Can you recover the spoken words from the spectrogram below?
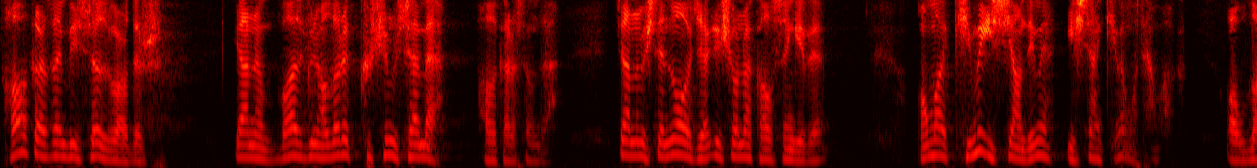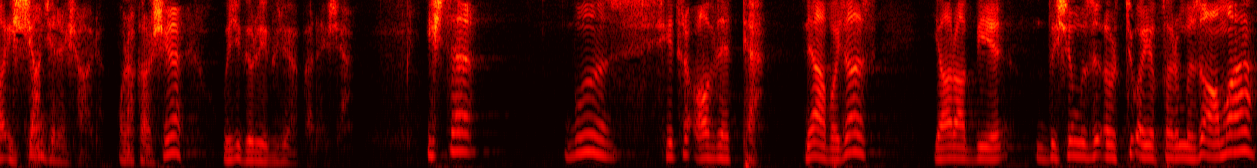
halk arasında bir söz vardır. Yani bazı günahları küçümseme halk arasında. Canım işte ne olacak iş ona kalsın gibi. Ama kime isyan değil mi? İsyan kime muhtemelen bak. Allah isyan Celle Ona karşı bizi görüyor biliyor böylece. İşte bu setri avlette ne yapacağız? Ya Rabbi dışımızı örttük ayıplarımızı ama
